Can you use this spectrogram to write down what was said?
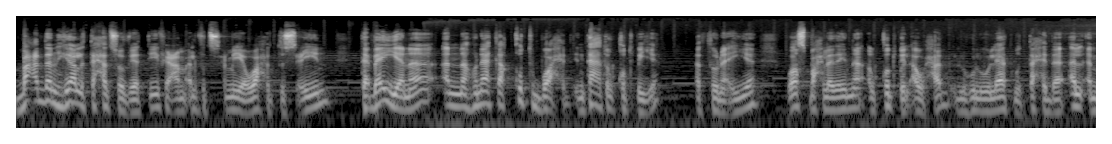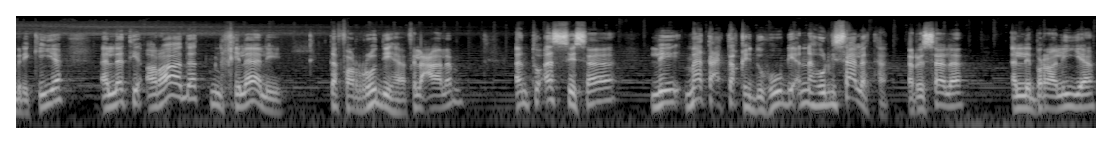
بعد انهيار الاتحاد السوفيتي في عام 1991 تبين أن هناك قطب واحد انتهت القطبية الثنائية وأصبح لدينا القطب الأوحد اللي هو الولايات المتحدة الأمريكية التي أرادت من خلال تفردها في العالم أن تؤسس لما تعتقده بأنه رسالتها الرسالة الليبرالية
